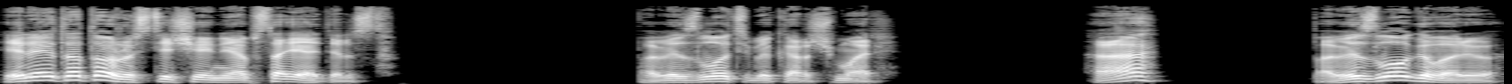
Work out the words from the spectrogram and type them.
Или это тоже стечение обстоятельств?» «Повезло тебе, Корчмарь». «А? Повезло, говорю.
